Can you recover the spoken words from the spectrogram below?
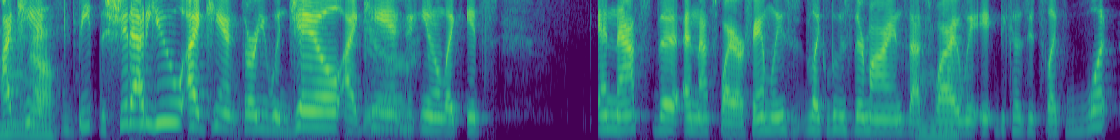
I mm, can't beat the shit out of you. I can't throw you in jail. I can't, Yeah. do, you know, like it's, and that's the, and that's why our families like lose their minds. That's why mm-hmm. we, it, because it's like, what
